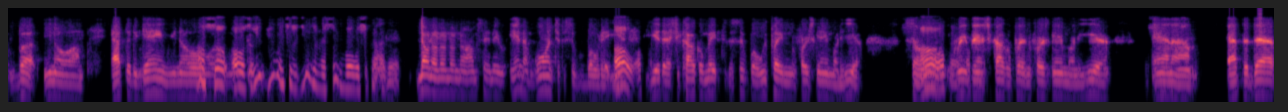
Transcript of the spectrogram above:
but you know, um, after the game, you know. Oh, so, um, oh, so you, you went to the, you was in the Super Bowl with Chicago. No, no, no, no, no. I'm saying they end up going to the Super Bowl that year. Oh, okay. year that Chicago made it to the Super Bowl, we played in the first game of the year. So oh, okay, Green okay. Bay and Chicago played in the first game of the year, and um, after that,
